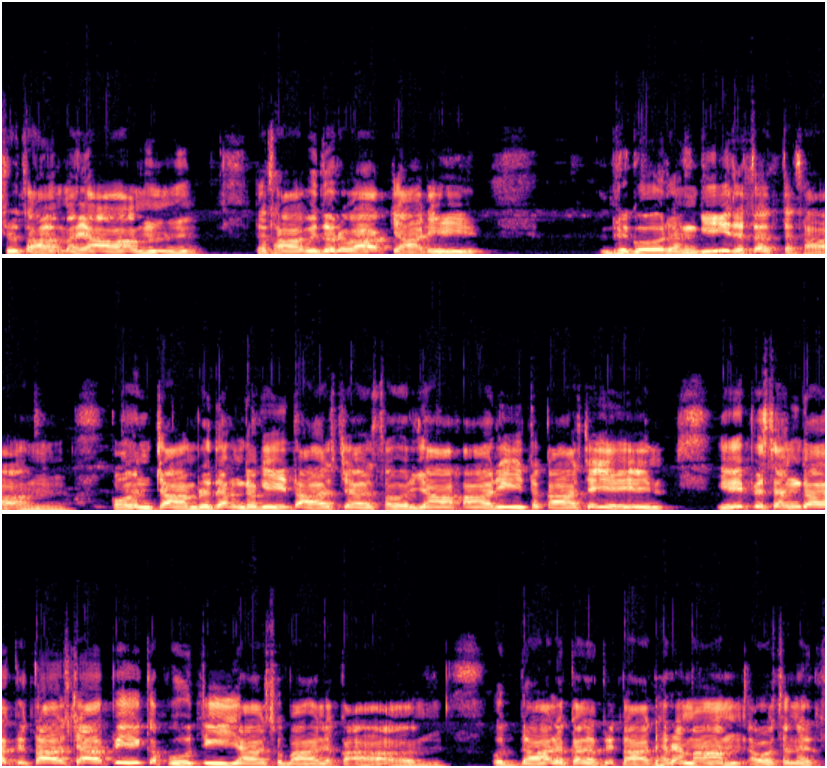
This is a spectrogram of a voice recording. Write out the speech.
श्रुता मया तथा विदुर्वाक्या भृगोरंगीरसस्तथा कौंचा मृदंग गीताश्च शौर्याहारीतकाशये ये प्रसंग कृताश्चापि कपूतीया सुबालका उद्दालक कृता धर्मा अवसन च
